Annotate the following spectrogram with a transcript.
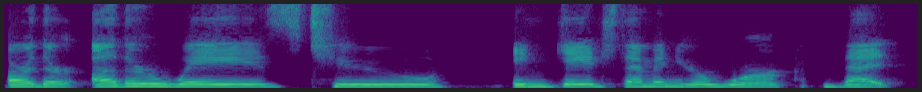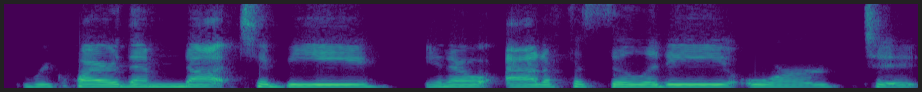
Are there other ways to engage them in your work that require them not to be you know at a facility or to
